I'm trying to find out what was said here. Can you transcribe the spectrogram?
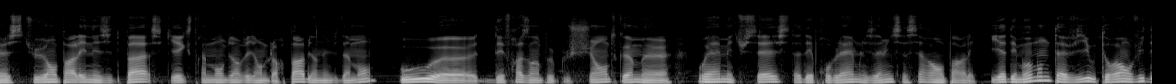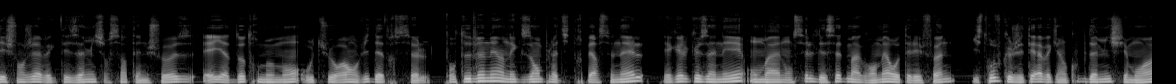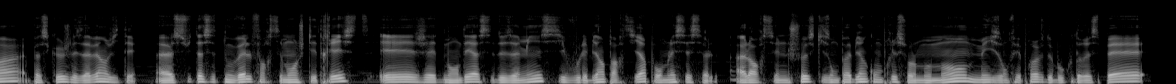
si tu veux en parler, n'hésite pas, ce qui est extrêmement bienveillant de leur part, bien évidemment ou euh, des phrases un peu plus chiantes comme euh, Ouais, mais tu sais, si t'as des problèmes, les amis, ça sert à en parler. Il y a des moments de ta vie où tu auras envie d'échanger avec tes amis sur certaines choses, et il y a d'autres moments où tu auras envie d'être seul. Pour te donner un exemple à titre personnel, il y a quelques années, on m'a annoncé le décès de ma grand-mère au téléphone. Il se trouve que j'étais avec un couple d'amis chez moi parce que je les avais invités. Euh, suite à cette nouvelle, forcément, j'étais triste et j'ai demandé à ces deux amis s'ils voulaient bien partir pour me laisser seul. Alors, c'est une chose qu'ils n'ont pas bien compris sur le moment, mais ils ont fait preuve de beaucoup de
